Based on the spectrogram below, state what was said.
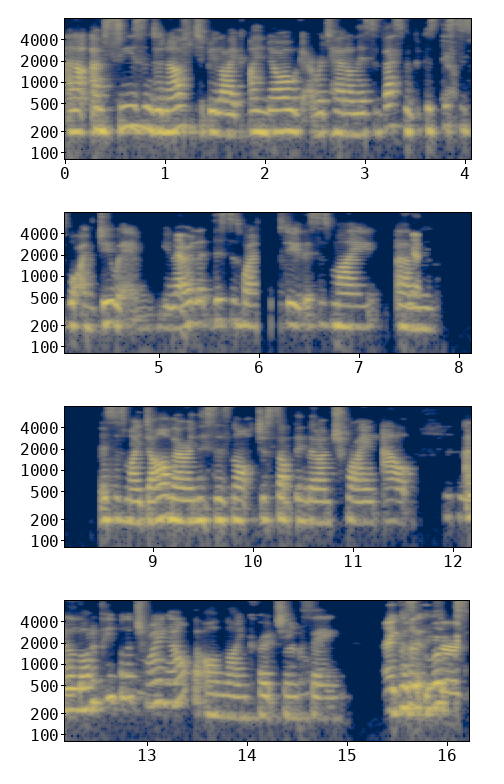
and I, am seasoned enough to be like, I know I will get a return on this investment because this yeah. is what I'm doing. You know, yeah. like this is what I'm to do. This is my um, yeah. this is my dharma, and this is not just something that I'm trying out. Mm-hmm. And a lot of people are trying out the online coaching mm-hmm. thing because it looks.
